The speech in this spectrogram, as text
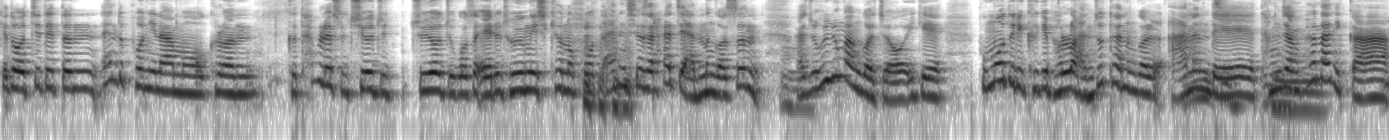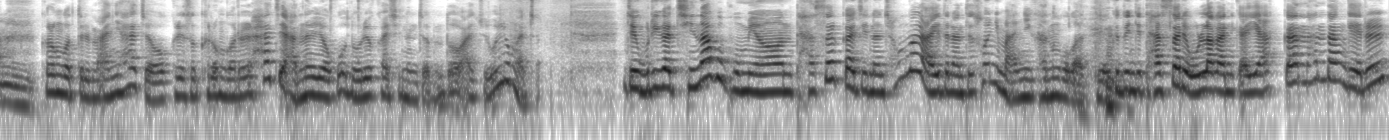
그래도 어찌됐든 핸드폰이나 뭐 그런 그 타블렛을 쥐어주, 쥐어주고서 애를 조용히 시켜놓고 딴 짓을 하지 않는 것은 어. 아주 훌륭한 거죠. 이게 부모들이 그게 별로 안 좋다는 걸 아는데 당장 음. 편하니까 음. 그런 것들을 많이 하죠. 그래서 그런 거를 하지 않으려고 노력하시는 점도 아주 훌륭하죠. 이제 우리가 지나고 보면 다섯 살까지는 정말 아이들한테 손이 많이 가는 것 같아요. 근데 이제 다섯 살에 올라가니까 약간 한 단계를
